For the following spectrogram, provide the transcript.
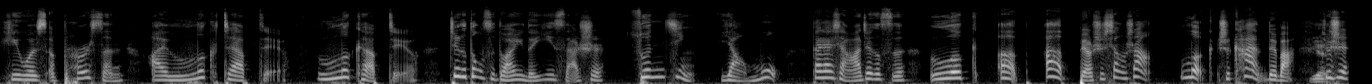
he was a person I looked up to. Look up to 这个动词短语的意思啊是尊敬、仰慕。大家想啊，这个词 look up，up 表示向上 ，look 是看，对吧 Yes. 就是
